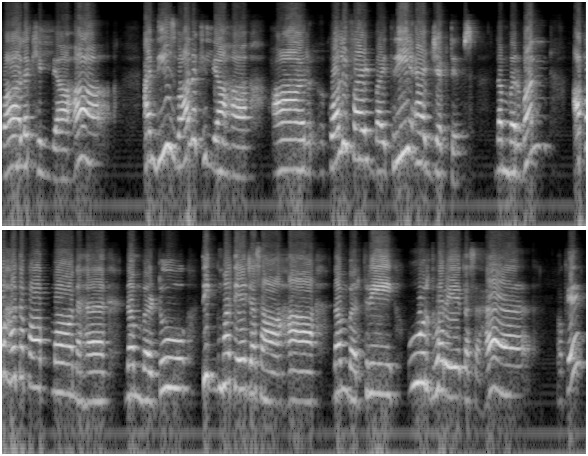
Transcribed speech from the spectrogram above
Valakhilyaha. And these Valakhilyaha are qualified by three adjectives. Number one, apahata papmanah. Number two, tigma. Number three, urdhvaretasah. Okay?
